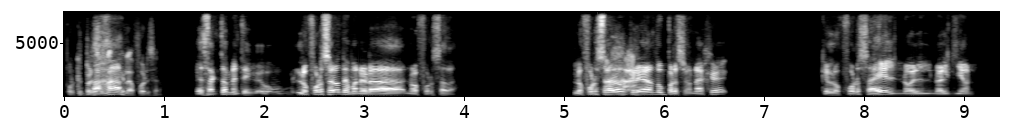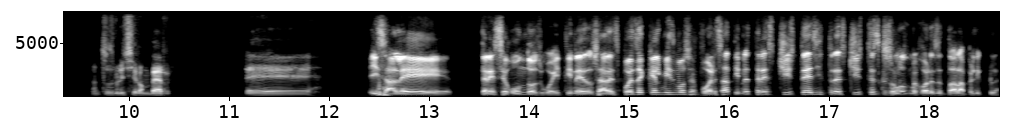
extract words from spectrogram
Porque el personaje Ajá. la fuerza. exactamente. Lo forzaron de manera no forzada. Lo forzaron Ajá. creando un personaje que lo forza él, no el, no el guion. Entonces lo hicieron ver. eh, Y sale tres segundos, güey. Tiene, o sea, después de que él mismo se fuerza, tiene tres chistes y tres chistes que son los mejores de toda la película.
